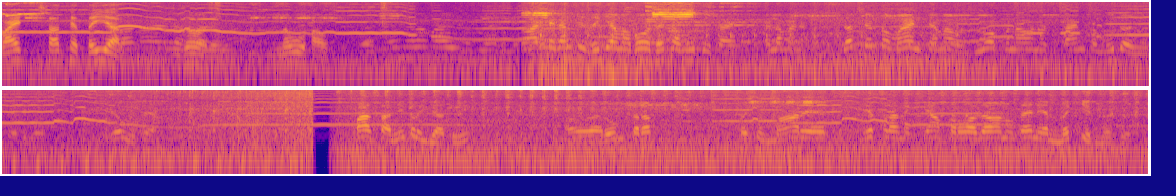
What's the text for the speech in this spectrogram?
વ્હાઈટ સાથે તૈયાર. જોવા જવું નવું હાવ આટલે ગામથી જગ્યામાં બહુ ધક્કા મૂકી થાય. એટલે મને દર્શન તો માઇન્ડ છે, એમાં બ્લોક બનાવવાનો ટાઈમ તો મુદ્દો નથી એવું છે. પાછા નીકળી ગયા છીએ. રૂમ તરફ. પછી મારે એકલાને ક્યાં ફરવા જવાનું થાય ને એમ નક્કી જ નથી.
